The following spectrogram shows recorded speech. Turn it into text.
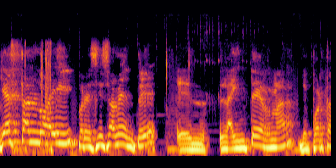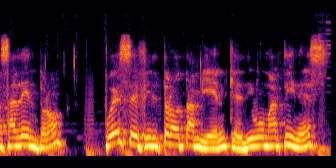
Ya estando ahí precisamente en la interna de puertas adentro, pues se filtró también que Dibu Martínez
